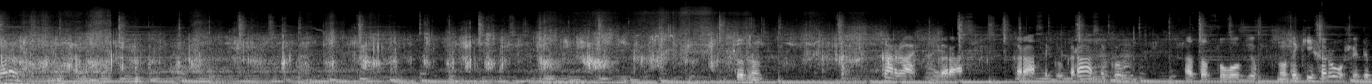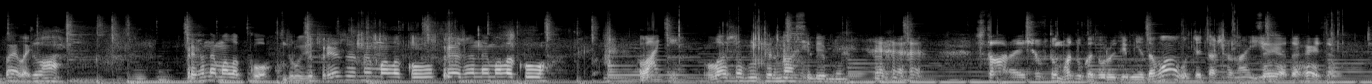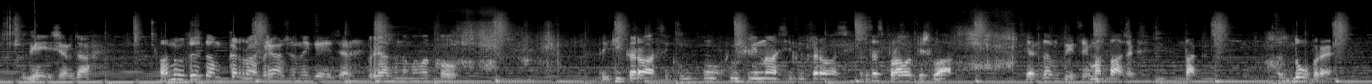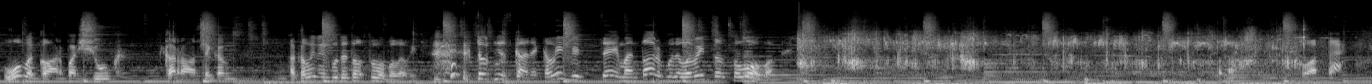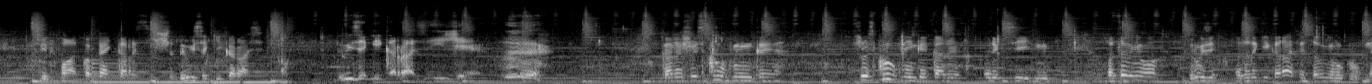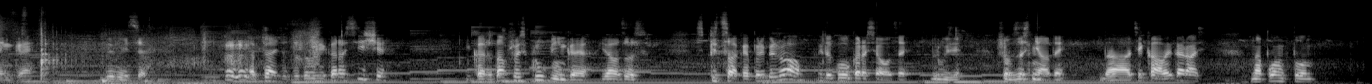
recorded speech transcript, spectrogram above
40. Що там? Карась, наверное. Карась. Карасику, карасику. А то полоб'ю. Ну такий хороший, дебелий. Да. Пряжене молоко, друзі. Пряжене молоко, пряжене молоко. Лаки. Лажа ни хрена себе, блін. Старая еще в том году, которую ты мне давал, вот это ж она и есть. Це это, гейзер. Гейзер, да. А ну де там карасик? Пряженый гейзер. Пряжене молоко. Такий карасик, ох, ніхрена собі карасик. Це справа пішла. Як завжди, цей монтажик так добре. Лове карпа, щук, карасика. А коли він буде товстолоба ловити? Хто мені скаже, коли він цей монтаж буде ловити товстолоба? Отак. Підхватку, опять карасіще. Дивись, який карась. Дивись, який карасіще. Ех. Каже, щось крупненьке. Щось крупненьке, каже Олексій. Оце у нього, друзі, оце такий карась, це у нього крупненьке. Дивіться. Опять це друге карасіще. І каже, там щось крупненьке. Я оце з- підсакою прибіжав і такого карася оце, друзі, щоб засняти. Да, цікавий карась на планктон.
